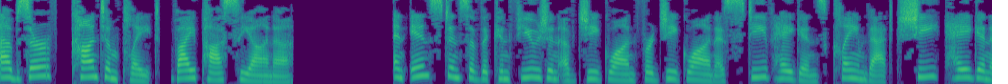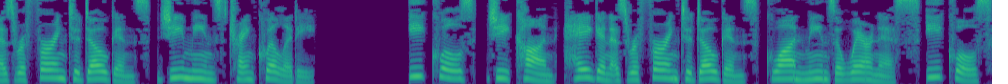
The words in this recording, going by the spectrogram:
Observe, contemplate, vipassana. An instance of the confusion of Jiguan for Jiguan is Steve Hagen's claim that she Hagen is referring to Dogen's Ji means tranquility. Equals Jikan Hagen is referring to Dogen's Guan means awareness equals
